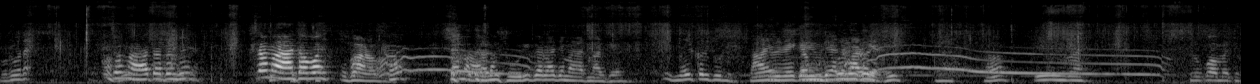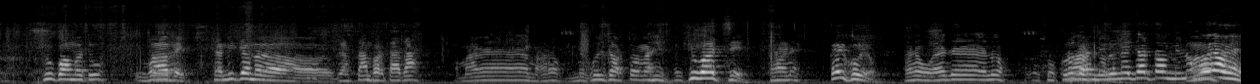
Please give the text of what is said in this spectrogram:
બરોબર હતા તમે શેમાં હતા ભાઈ ઊભા રહો તમે ચોરી કરવા છે મારા માર કે નહીં કરી તું નહીં. કરી શું કોમ હતું? શું કોમ હતું? વાહ ભાઈ તમે કેમ રસ્તામાં ફરતા હતા? અમારે મારો મુકુલ ચડતો નહીં. શું વાત છે? તાણે કઈ ખોયો અને હોય એનો છોકરો મિલું નહીં. જડતો મિલું ગોયો હે?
